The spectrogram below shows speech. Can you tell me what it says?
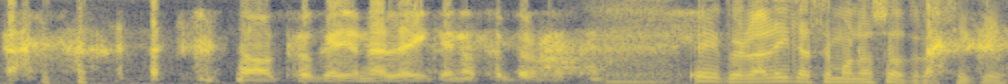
no, creo que hay una ley que no se permite. Eh, pero la ley la hacemos nosotros, así que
